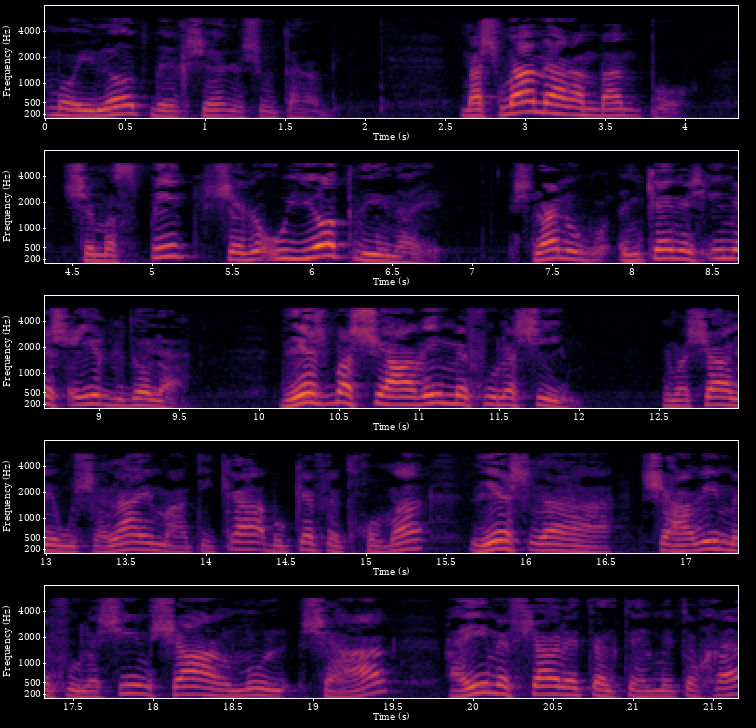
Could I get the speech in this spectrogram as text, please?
מועילות בהכשר רשות הרבים. משמע מהרמב"ם פה, שמספיק שראויות להינעל. יש לנו, אם כן, יש, אם יש עיר גדולה, ויש בה שערים מפולשים, למשל ירושלים העתיקה מוקפת חומה ויש לה שערים מפולשים, שער מול שער, האם אפשר לטלטל מתוכה?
